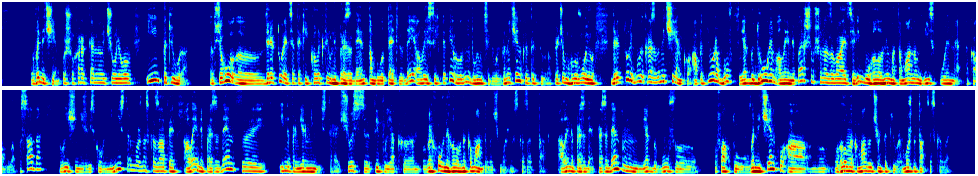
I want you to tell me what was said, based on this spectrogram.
Винниченко, що характерно очолював, і Петлюра. Всього е, директорія це такий колективний президент. Там було п'ять людей, але із цих п'яти головні були оці двоє Винниченко і Петлюра. Причому головою директорії був якраз Винниченко, а Петлюра був якби другим, але й не першим, що називається. Він був головним атаманом військ УНР. Така була посада, вище ніж військовий міністр, можна сказати, але й не президент. е, І не прем'єр-міністр, щось е, типу як верховний головнокомандувач, можна сказати так, але не президент. Президентом якби був по факту Винниченко, а е, головнокомандувачем Петлюра, можна так це сказати.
